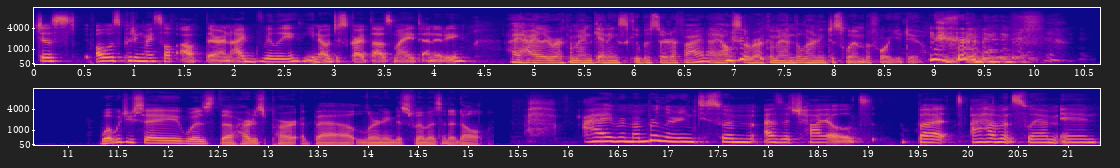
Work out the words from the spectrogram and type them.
just always putting myself out there, and I'd really, you know, describe that as my identity. I highly recommend getting scuba certified. I also recommend learning to swim before you do. what would you say was the hardest part about learning to swim as an adult? I remember learning to swim as a child, but I haven't swam in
